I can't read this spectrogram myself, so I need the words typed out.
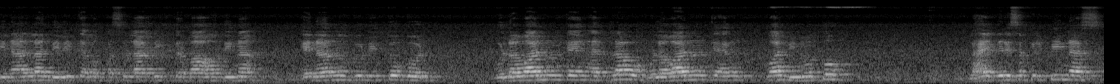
kinalan, dili ka magpasulabi, trabaho din na. Kaya nanon ko dito good, bulawanon kay ang adlaw, bulawanon kay ang kuha, minuto. Lahat diri sa Pilipinas,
